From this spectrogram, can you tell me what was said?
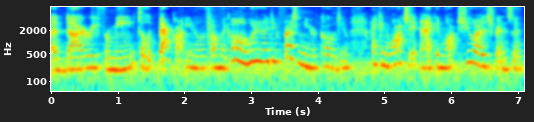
a diary for me to look back on. You know, if I'm like, oh, what did I do freshman year of college? You know, I can watch it and I can watch who I was friends with,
